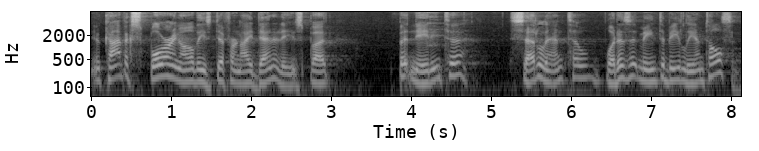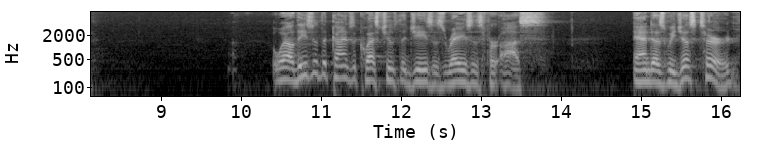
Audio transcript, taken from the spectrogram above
You know, kind of exploring all these different identities, but, but needing to settle into what does it mean to be Liam Tolson? Well, these are the kinds of questions that Jesus raises for us. And as we just heard,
